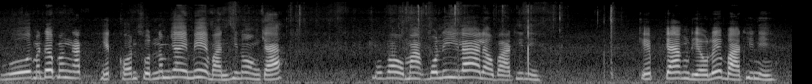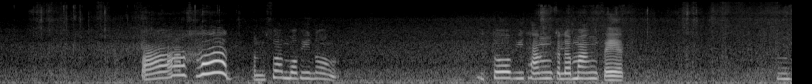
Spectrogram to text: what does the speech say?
โอ้ยมันเดิมมางัดเห็ดขอนสวนน้ำใยแม่บานพี่น้องจ้ะบ่เว้ามากบ่ลี่ล่าแล้วบาทที่นี่ เก็บจางเดียวเลยบาทที่นี่ป้าฮาดอันซ่อนบ่พี่น้องอีโต้พี่ทังกระมังแตกอืม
